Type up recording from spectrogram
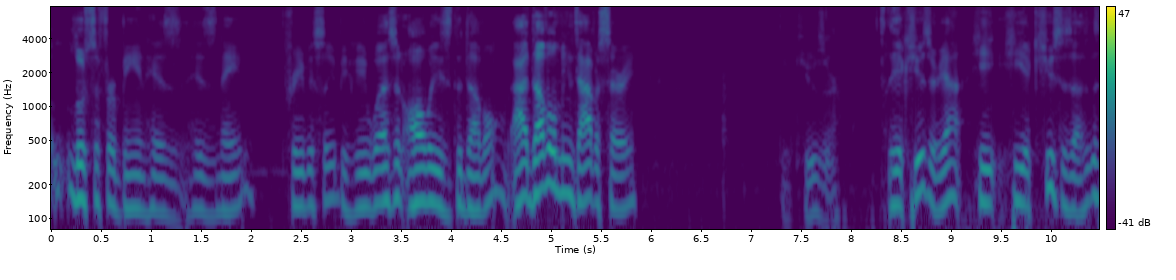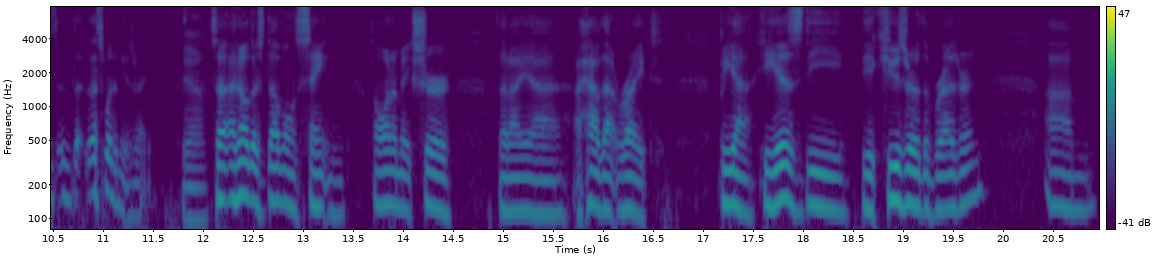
Lucifer being his his name previously, because he wasn't always the devil. Uh, devil means adversary. The accuser. The accuser, yeah. He he accuses us. That's what it means, right? Yeah. So I know there's devil and Satan, so I want to make sure that I uh, I have that right. But yeah, he is the the accuser of the brethren. Um,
